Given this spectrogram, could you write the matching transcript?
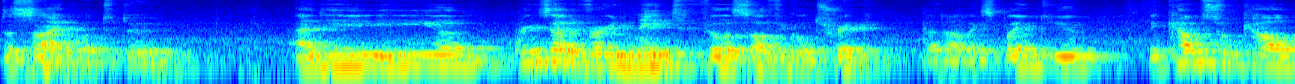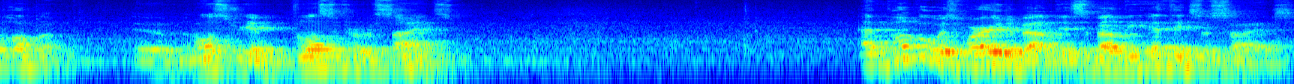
decide what to do. And he, he um, brings out a very neat philosophical trick that I'll explain to you. It comes from Karl Popper, um, an Austrian philosopher of science. And Popper was worried about this, about the ethics of science.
